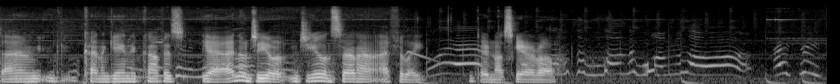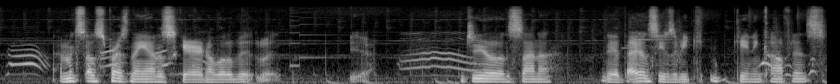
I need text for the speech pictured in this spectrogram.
Damn, kind of gained confidence. Yeah, I know Jihyo, Jihyo and Sana. I feel like they're not scared at all. I'm, I'm surprised scared a little bit, but yeah. Jihyo and Sana. Yeah, Dahyun seems to be gaining confidence.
